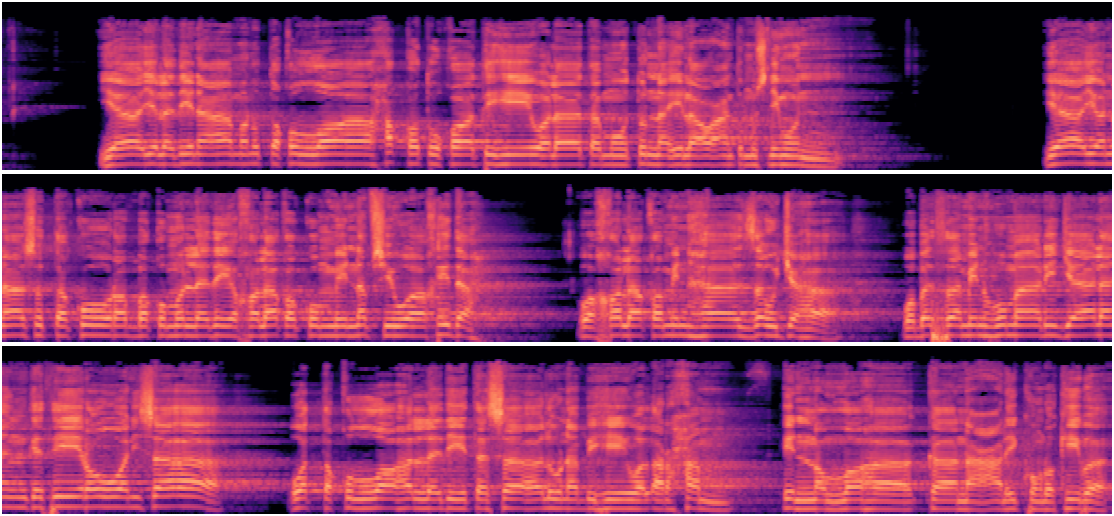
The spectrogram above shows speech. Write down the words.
يا أيها الذين آمنوا اتقوا الله حق تقاته ولا تموتن إلا وأنتم مسلمون. يا أيها الناس اتقوا ربكم الذي خلقكم من نفس واحدة. وخلق منها زوجها وبث منهما رجالا كثيرا ونساء واتقوا الله الذي تساءلون به والأرحم إن الله كان عليكم رقيبا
